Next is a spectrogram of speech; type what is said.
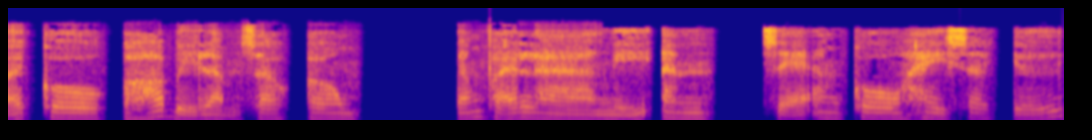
Hỏi cô có bị làm sao không? Chẳng phải là nghĩ anh sẽ ăn cô hay sao chứ?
